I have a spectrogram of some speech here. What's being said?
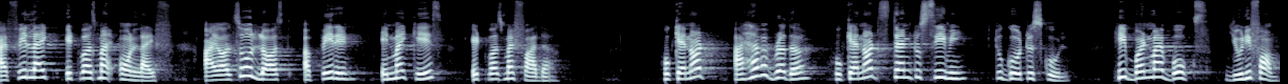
I feel like it was my own life. I also lost a parent. In my case, it was my father. Who cannot, I have a brother who cannot stand to see me to go to school. He burned my books, uniform,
